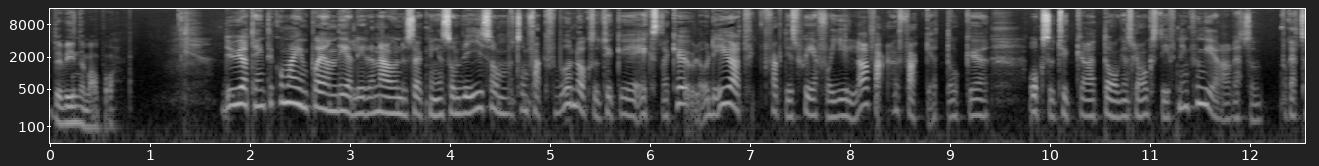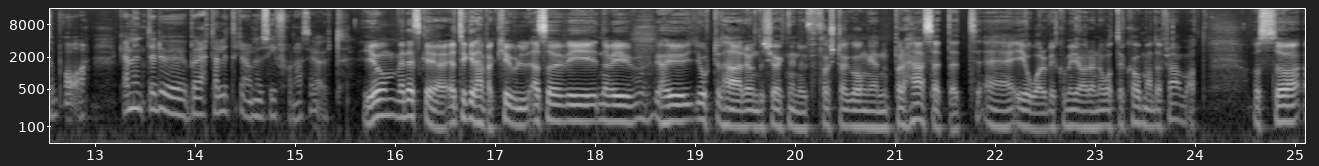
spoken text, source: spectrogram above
det vinner man på. Du, jag tänkte komma in på en del i den här undersökningen som vi som, som fackförbund också tycker är extra kul och det är ju att faktiskt chefer gillar facket och eh, också tycker att dagens lagstiftning fungerar rätt så, rätt så bra. Kan inte du berätta lite grann hur siffrorna ser ut? Jo, men det ska jag göra. Jag tycker det här var kul. Alltså vi, när vi, vi har ju gjort den här undersökningen nu för första gången på det här sättet eh, i år. Vi kommer göra den återkommande framåt. Och så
